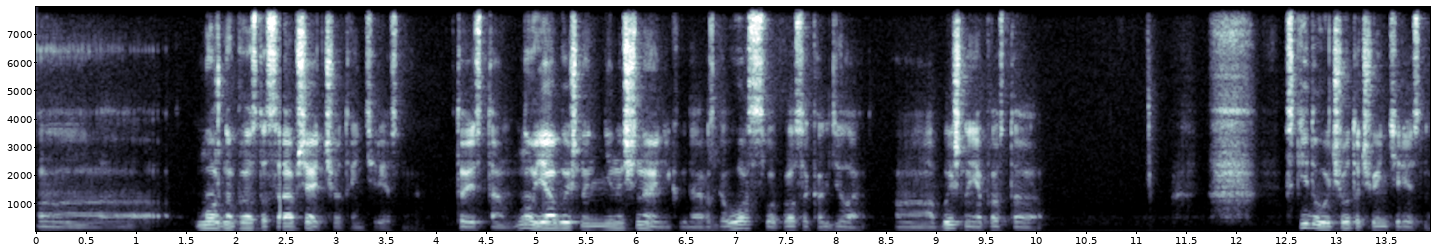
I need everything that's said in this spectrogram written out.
э, можно просто сообщать что-то интересное. То есть там, ну, я обычно не начинаю никогда разговор с вопроса, как дела. А обычно я просто скидываю что-то, что интересно.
